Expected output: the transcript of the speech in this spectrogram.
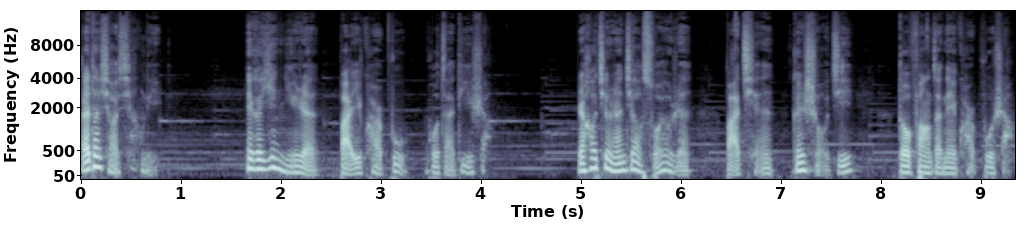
来到小巷里，那个印尼人把一块布铺在地上，然后竟然叫所有人把钱跟手机都放在那块布上。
